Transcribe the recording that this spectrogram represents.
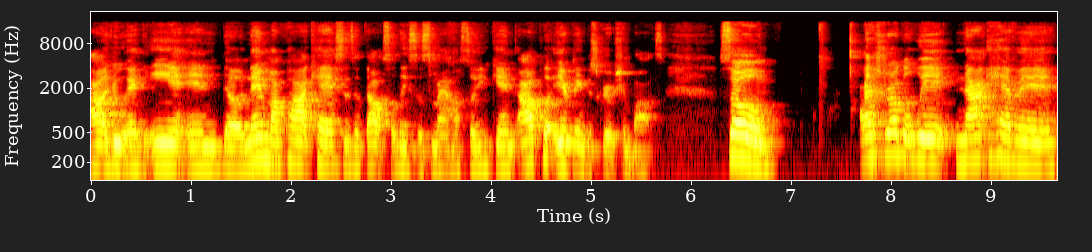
I'll do at the end. And the name of my podcast is The Thoughts of Lisa Smile. So you can, I'll put everything in the description box. So I struggled with not having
